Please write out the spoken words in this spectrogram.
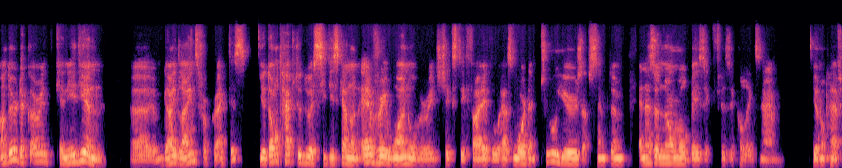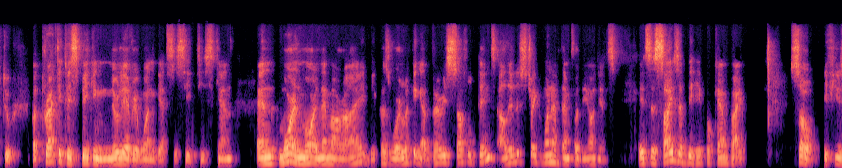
Under the current Canadian uh, guidelines for practice, you don't have to do a CT scan on everyone over age 65 who has more than two years of symptom and has a normal basic physical exam. You don't have to. But practically speaking, nearly everyone gets a CT scan and more and more an MRI because we're looking at very subtle things. I'll illustrate one of them for the audience. It's the size of the hippocampi. So if you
